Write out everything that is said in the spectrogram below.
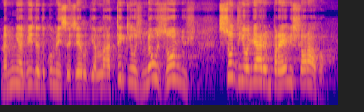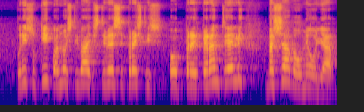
na minha vida do que o mensageiro de Allah, até que os meus olhos, só de olharem para ele, choravam. Por isso que quando eu estivesse prestes ou perante ele, baixava o meu olhar.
